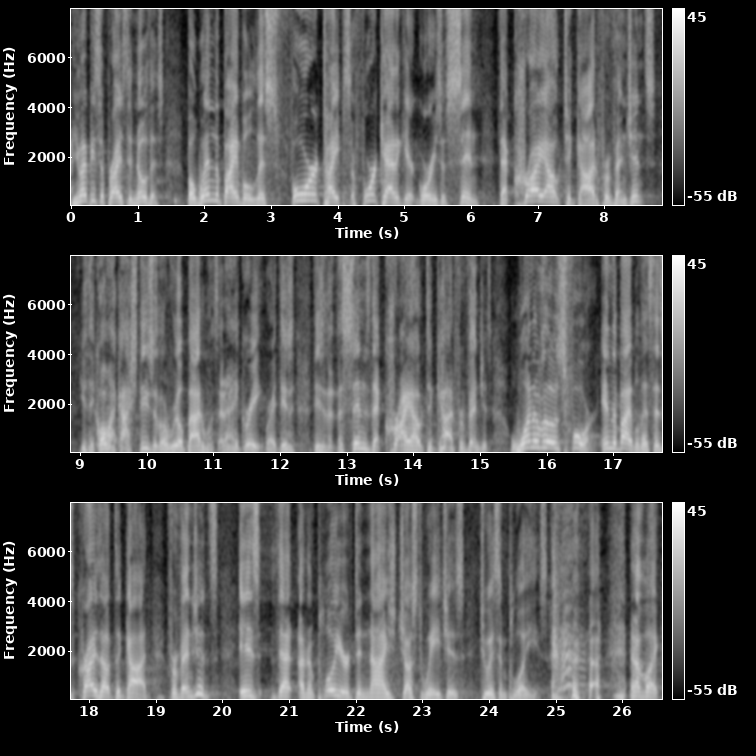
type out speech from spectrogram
You might be surprised to know this, but when the Bible lists four types or four categories of sin that cry out to God for vengeance, you think, oh my gosh, these are the real bad ones. And I agree, right? These, these are the, the, sins that cry out to God for vengeance. One of those four in the Bible that says cries out to God for vengeance is that an employer denies just wages to his employees. and I'm like,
